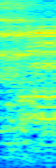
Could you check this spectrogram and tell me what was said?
Yeah.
